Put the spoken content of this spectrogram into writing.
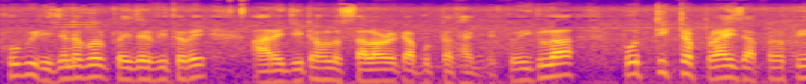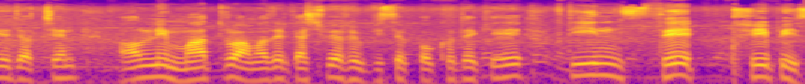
খুবই রিজনেবল প্রাইসের ভিতরে। আর এই যেটা হলো সালোয়ারের কাপড়টা থাকবে। তো এইগুলা প্রত্যেকটা প্রাইস আপনারা পেয়ে যাচ্ছেন অনলি মাত্র আমাদের কাশ্মীর ফেব্রিক্সের পক্ষ থেকে তিন সেট থ্রি পিস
